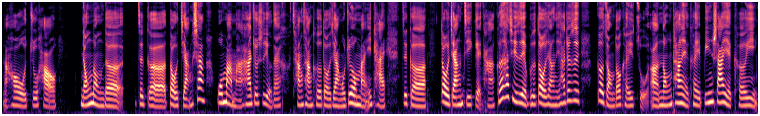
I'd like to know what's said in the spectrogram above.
然后煮好浓浓的这个豆浆。像我妈妈，她就是有在常常喝豆浆，我就有买一台这个豆浆机给她。可是它其实也不是豆浆机，它就是各种都可以煮啊，浓汤也可以，冰沙也可以。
